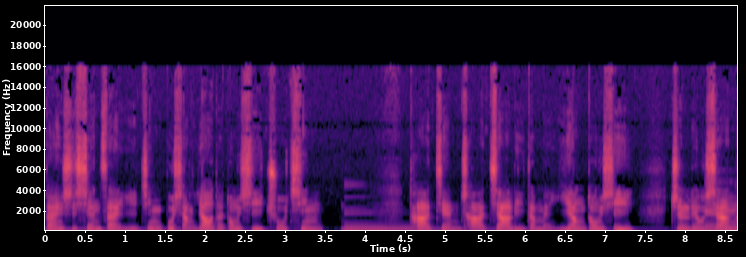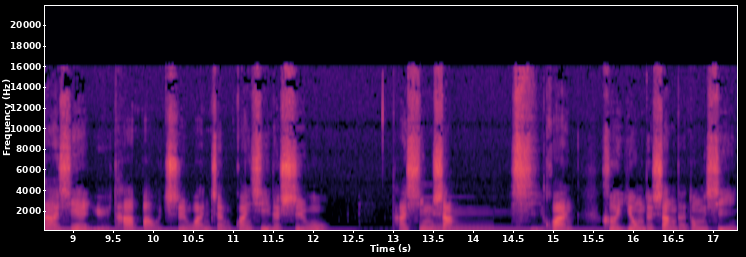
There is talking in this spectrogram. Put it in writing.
但是现在已经不想要的东西出清。他检查家里的每一样东西，只留下那些与他保持完整关系的事物。他欣赏、喜欢和用得上的东西。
